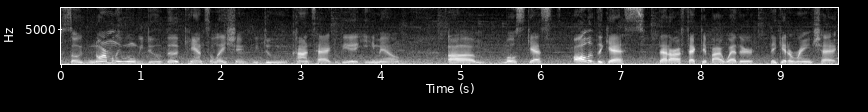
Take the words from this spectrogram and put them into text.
so normally when we do the cancellation, we do contact via email. Um, most guests, all of the guests that are affected by weather, they get a rain check.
